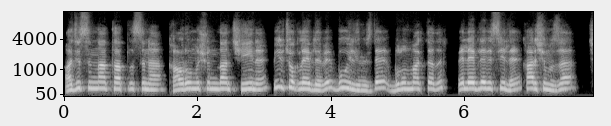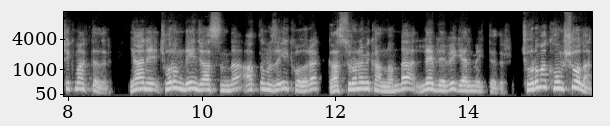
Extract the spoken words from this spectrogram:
Acısından tatlısına, kavrulmuşundan çiğine birçok leblebi bu ilimizde bulunmaktadır ve leblebisiyle karşımıza çıkmaktadır. Yani Çorum deyince aslında aklımıza ilk olarak gastronomik anlamda leblebi gelmektedir. Çorum'a komşu olan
